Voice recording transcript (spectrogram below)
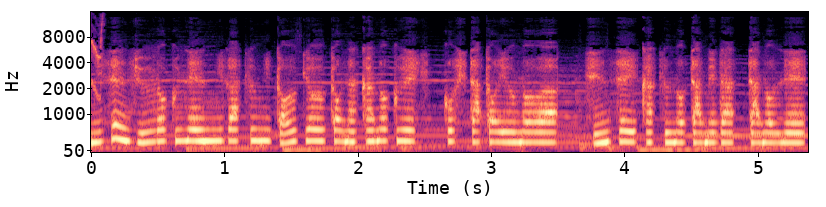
2016年2月に東京都中野区へ引っ越したというのは、新生活のためだったのね。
